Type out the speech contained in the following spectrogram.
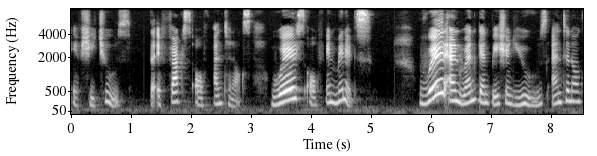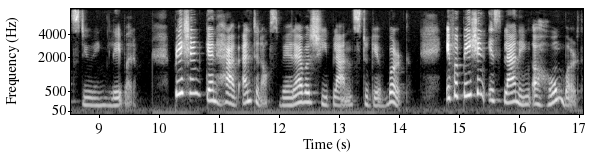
if she chooses. The effects of Entonox wears off in minutes. Where and when can patient use Entonox during labor? Patient can have Entonox wherever she plans to give birth. If a patient is planning a home birth,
